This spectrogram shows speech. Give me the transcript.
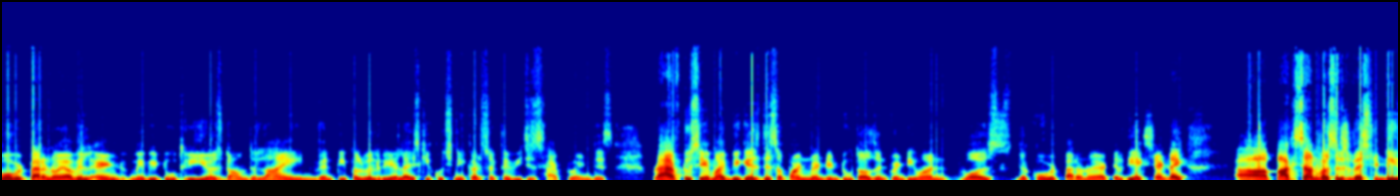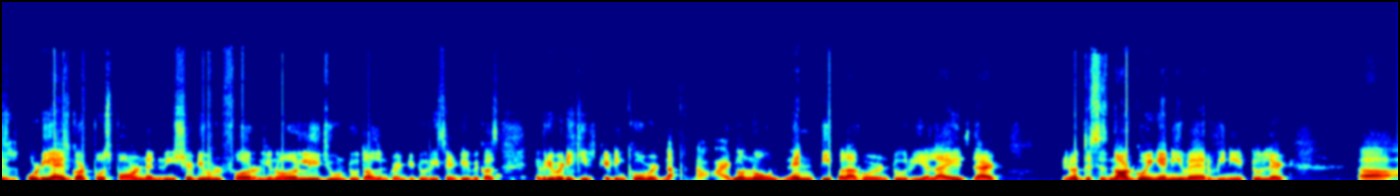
covid paranoia will end maybe 2 3 years down the line when people will realize ki kuch nahi kar sakte we just have to end this but i have to say my biggest disappointment in 2021 was the covid paranoia till the extent like uh, Pakistan versus West Indies ODIs got postponed and rescheduled for you know early June 2022 recently because everybody keeps getting COVID. Now, now I don't know when people are going to realize that you know this is not going anywhere. We need to let uh,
